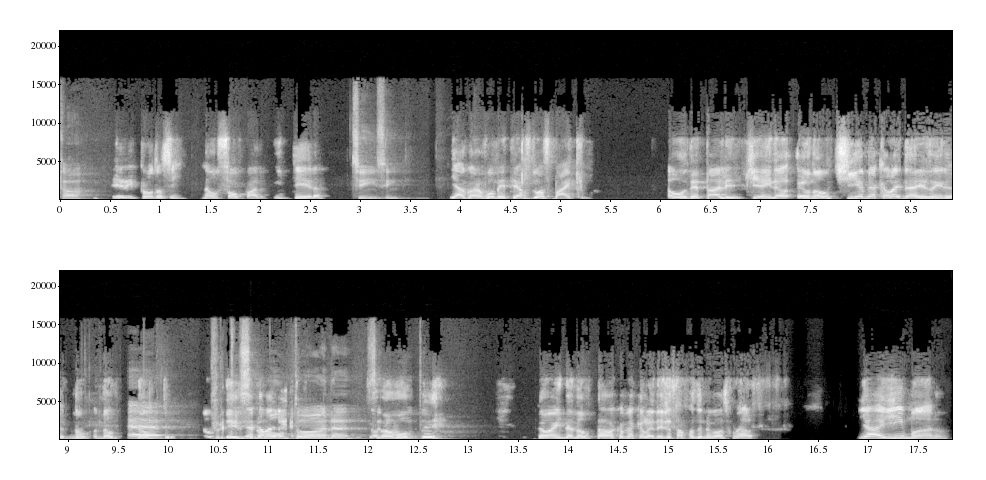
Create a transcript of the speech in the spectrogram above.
Tá. Inteira, e pronto assim, não só o quadro, inteira. Sim, sim. E agora eu vou meter as duas bikes, mano. Oh, detalhe, que ainda eu não tinha minha Caloi 10 ainda. Não, não, é, não, não porque você não montou, né? Você não, montou. Então ainda não tava com a minha Caloi 10, já tava fazendo negócio com ela. E aí, mano,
